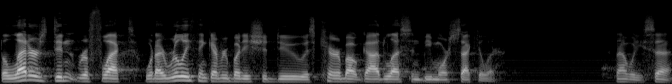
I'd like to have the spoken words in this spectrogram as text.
the letters didn't reflect what I really think everybody should do is care about God less and be more secular. That's not what he said.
